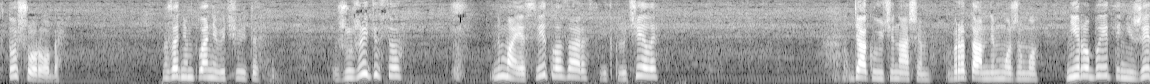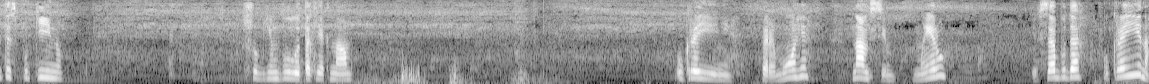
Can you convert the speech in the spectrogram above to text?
Хто що робить? На задньому плані ви чуєте, жужить усе. Немає світла зараз, відключили. Дякуючи нашим братам, не можемо ні робити, ні жити спокійно. Щоб їм було так, як нам. Україні перемоги, нам всім миру. І все буде Україна.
